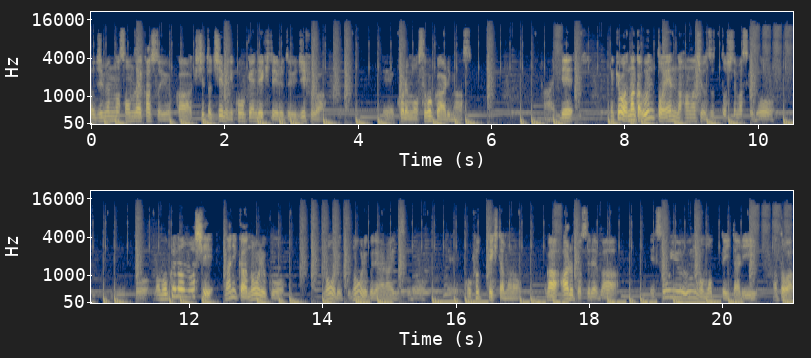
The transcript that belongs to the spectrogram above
自分の存在価値というか、きちっとチームに貢献できているという自負は、これもすごくあります。はい、で、今日はなんか運と縁の話をずっとしてますけど、ま、僕のもし何か能力を、能力、能力ではないですけど、え、こう降ってきたものがあるとすれば、そういう運を持っていたり、あとは、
